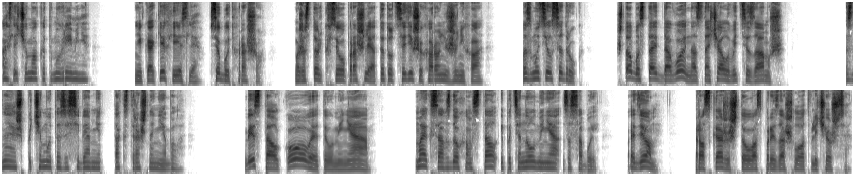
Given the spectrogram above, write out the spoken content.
А если чума к этому времени? Никаких «если». Все будет хорошо. Мы же столько всего прошли, а ты тут сидишь и хоронишь жениха. Возмутился друг. Чтобы стать довой, надо сначала выйти замуж. Знаешь, почему-то за себя мне так страшно не было. Бестолковая ты у меня. Майк со вздохом встал и потянул меня за собой. Пойдем. Расскажешь, что у вас произошло, отвлечешься.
